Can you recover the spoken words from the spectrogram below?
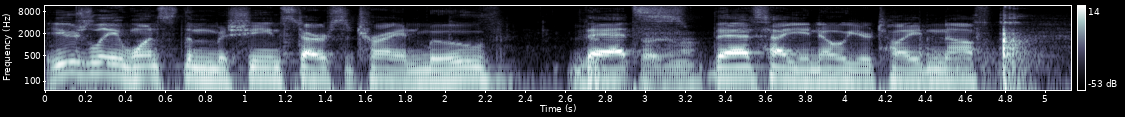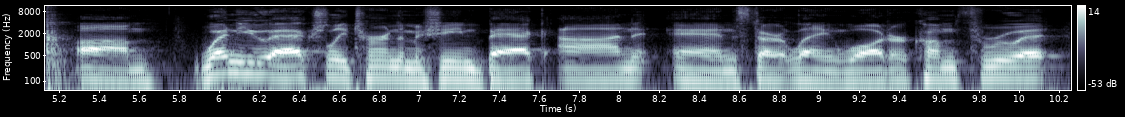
Usually, once the machine starts to try and move, that's that's how you know you're tight enough. Um, when you actually turn the machine back on and start letting water come through it,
